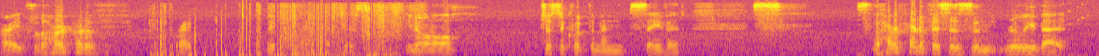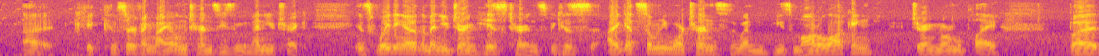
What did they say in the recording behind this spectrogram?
Alright, so the hard part of right my characters, you know, I'll just equip them and save it. So the hard part of this isn't really that uh, conserving my own turns using the menu trick. It's waiting out of the menu during his turns because I get so many more turns when he's monologuing during normal play. But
